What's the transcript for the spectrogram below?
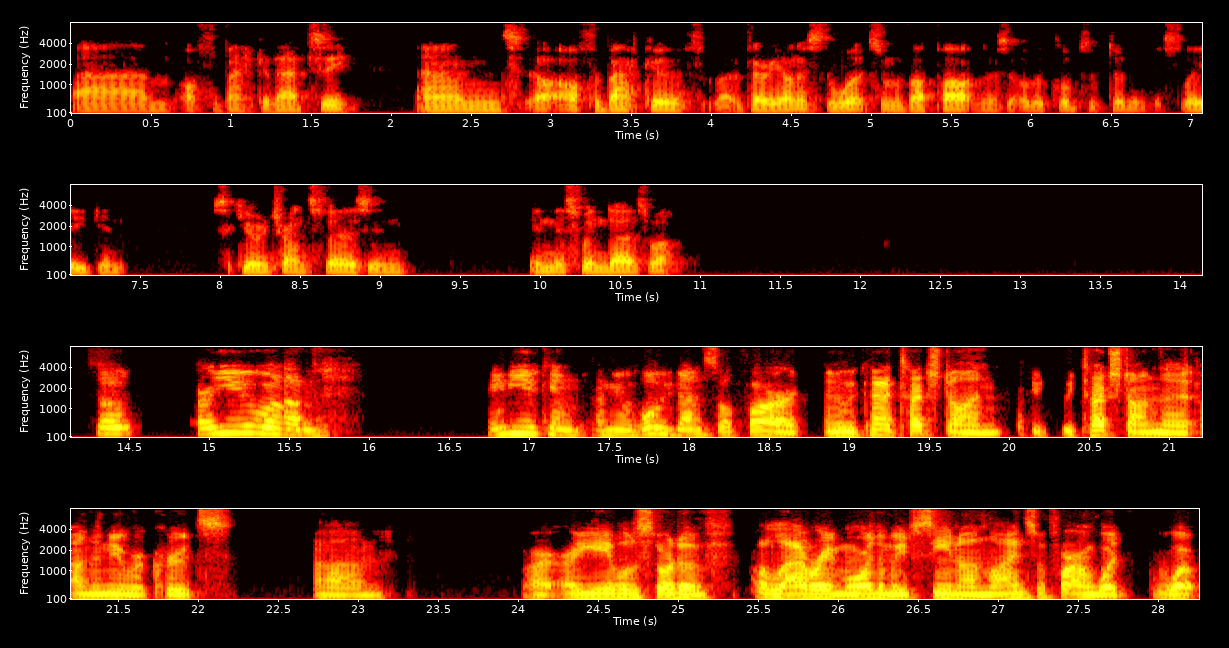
um, off the back of Abzi and off the back of, very honest, the work some of our partners at other clubs have done in this league in securing transfers in in this window as well. So, are you? Um, maybe you can. I mean, with what we've done so far, I and we kind of touched on. We touched on the on the new recruits. Um, are, are you able to sort of elaborate more than we've seen online so far on what what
